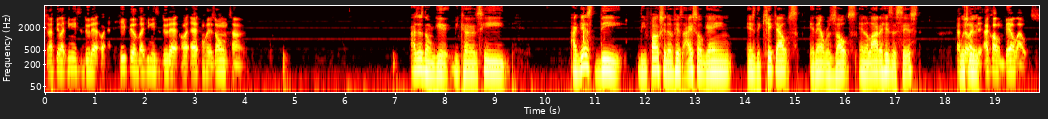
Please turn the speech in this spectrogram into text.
and I feel like he needs to do that. He feels like he needs to do that on, at, on his own time. I just don't get it because he, I guess the the function of his ISO game is the kickouts, and that results in a lot of his assists. I Which feel like they, I call them bailouts.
